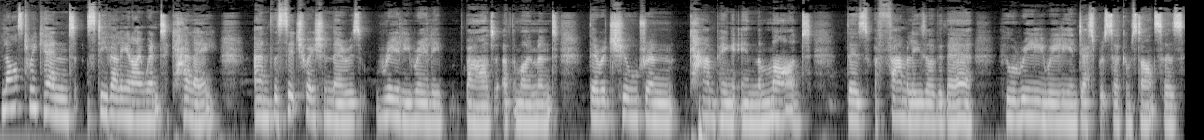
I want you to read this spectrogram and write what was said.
Last weekend, Steve Alley and I went to Calais, and the situation there is really, really bad at the moment. There are children camping in the mud. There's families over there who are really, really in desperate circumstances.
